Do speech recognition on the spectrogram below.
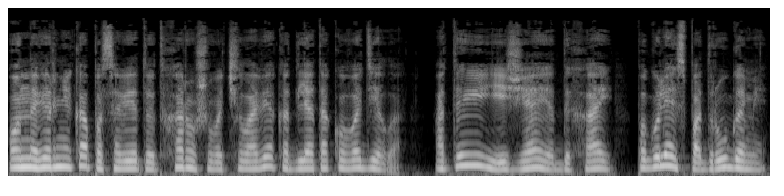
Он наверняка посоветует хорошего человека для такого дела. А ты езжай, отдыхай, погуляй с подругами.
